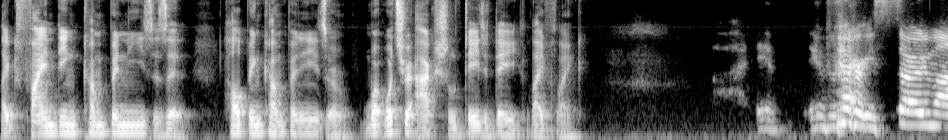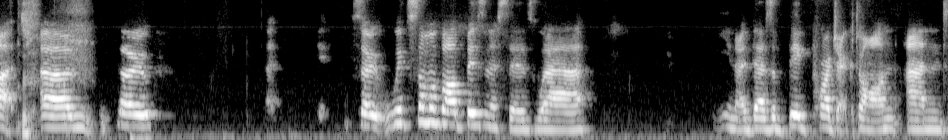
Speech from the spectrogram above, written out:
like finding companies? Is it helping companies, or what? What's your actual day to day life like? It, it varies so much. Um, so so with some of our businesses where you know there's a big project on and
